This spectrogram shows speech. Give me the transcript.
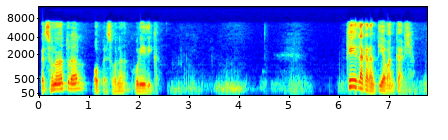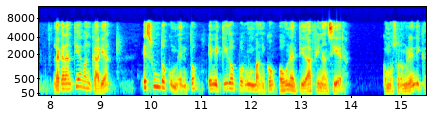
persona natural o persona jurídica. ¿Qué es la garantía bancaria? La garantía bancaria es un documento emitido por un banco o una entidad financiera, como su nombre indica,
